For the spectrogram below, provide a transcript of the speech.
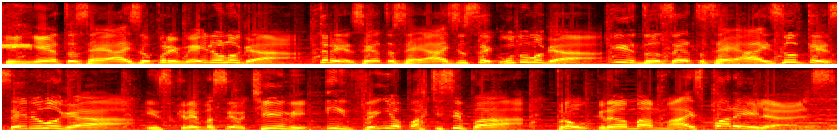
500 reais o primeiro lugar, 300 reais o segundo lugar e 200 reais o terceiro lugar. Inscreva seu time e venha participar. Programa Mais Parelhas.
